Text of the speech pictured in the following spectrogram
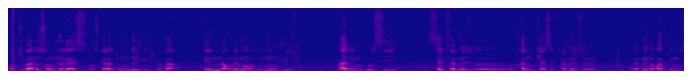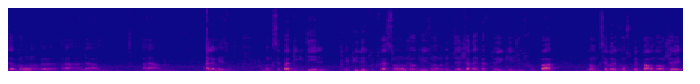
Quand tu vas à Los Angeles, dans ce cas-là, tout le monde est juif là-bas, énormément de non-juifs allument aussi cette fameuse euh, Hanouka, cette fameuse euh, menorah que nous avons euh, à, la, à la maison. Donc c'est pas big deal. Et puis de toute façon, aujourd'hui, ils ont déjà répertorié qui est juif ou pas. Donc c'est vrai qu'on ne se met pas en danger.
